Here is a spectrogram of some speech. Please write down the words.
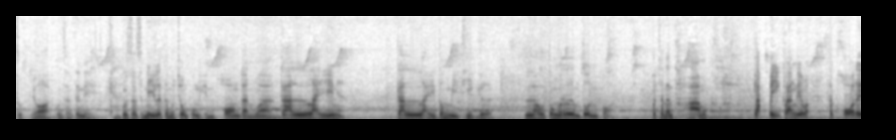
สุดยอดคุณสันสนีค่ะคุณสันสนีและท่านผู้ชมคงเห็นพ้องกันว่า การไหลเนี่ยการไหลต้องมีที่เกิด เราต้องเริ่มต้นก่อนเพ ราะฉะนั้นถามกลับไปอีกครั้งเดียวว่าถ้าขอได้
